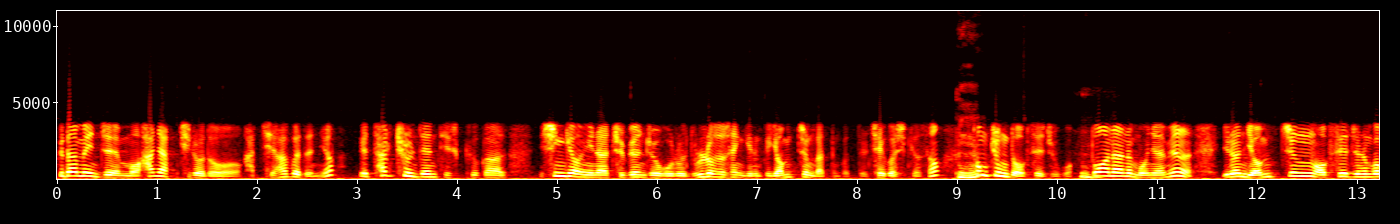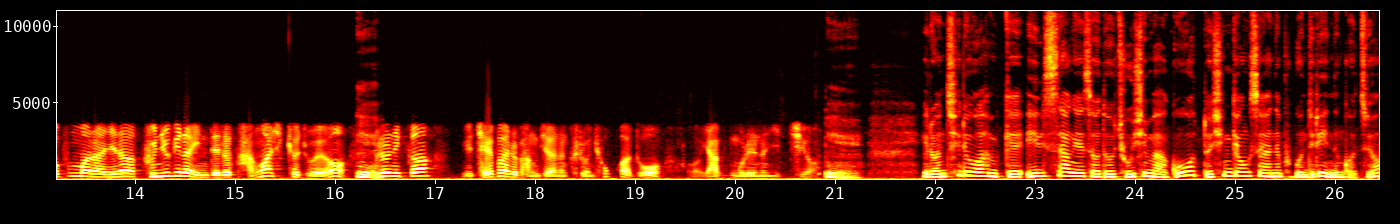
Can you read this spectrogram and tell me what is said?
그다음에 이제 뭐 한약 치료도 같이 하거든요. 탈출된 디스크가 신경이나 주변적으로 눌러서 생기는 그 염증 같은 것들 제거시켜서 음. 통증도 없애주고 음. 또 하나는 뭐냐면 이런 염증 없애주는 것뿐만 아니라 근육이나 인대를 강화시켜줘요. 그러니까 재발을 방지하는 그런 효과도 어, 약물에는 있지요. 이런 치료와 함께 일상에서도 조심하고 또 신경 써야 하는 부분들이 있는 거죠.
